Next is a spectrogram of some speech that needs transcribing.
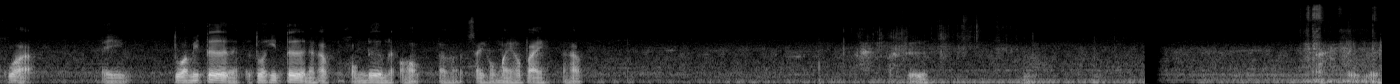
ขั้วไอตัวมิเตอร์ตัวฮีเตอร์นะครับ ของเดิมนี่ยออกแล้วใส่ของใหม่เข้าไปนะครับ หรือ อะเสร็จเลย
